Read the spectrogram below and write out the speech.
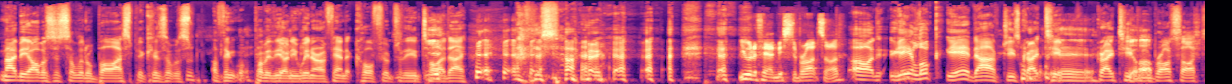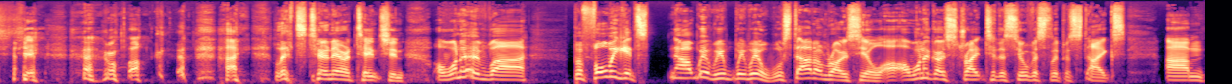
Maybe I was just a little biased because it was, I think, probably the only winner I found at Caulfield for the entire day. so, you would have found Mr. Brightside. Oh, yeah, look, yeah, no, geez, great tip. Yeah, great tip on Brightside. Yeah. hey, let's turn our attention. I want to, uh, before we get no, we, we, we will. We'll start on Rosehill. I, I want to go straight to the Silver Slipper Stakes. Um,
